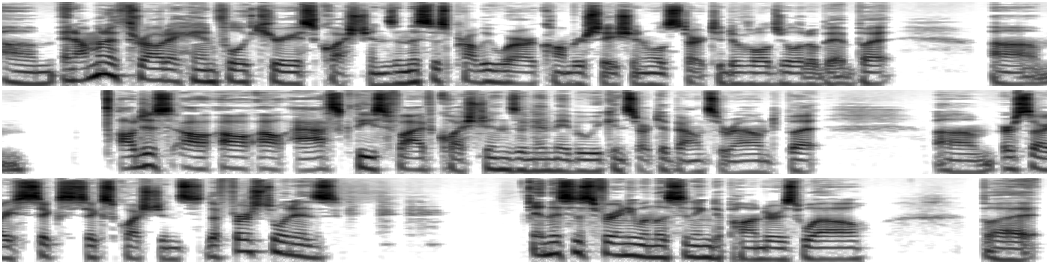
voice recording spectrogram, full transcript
Um, and I'm going to throw out a handful of curious questions, and this is probably where our conversation will start to divulge a little bit. But um, I'll just I'll, I'll, I'll ask these five questions, and then maybe we can start to bounce around. But um, or sorry, six six questions. The first one is, and this is for anyone listening to ponder as well. But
